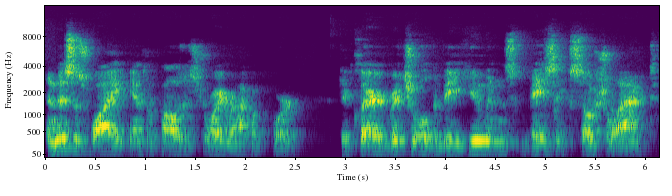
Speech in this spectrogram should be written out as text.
And this is why anthropologist Roy Rappaport declared ritual to be human's basic social act.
